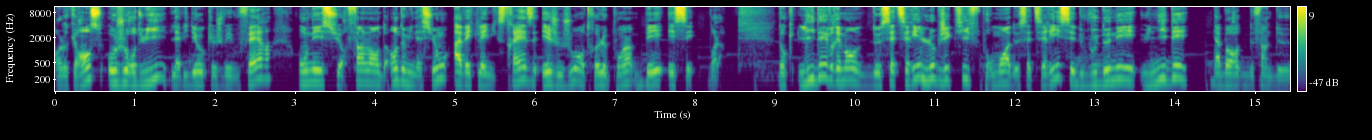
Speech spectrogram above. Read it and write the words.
En l'occurrence, aujourd'hui, la vidéo que je vais vous faire, on est sur Finlande en domination avec la MX13 et je joue entre le point B et C. Voilà. Donc l'idée vraiment de cette série, l'objectif pour moi de cette série, c'est de vous donner une idée d'abord de, de,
